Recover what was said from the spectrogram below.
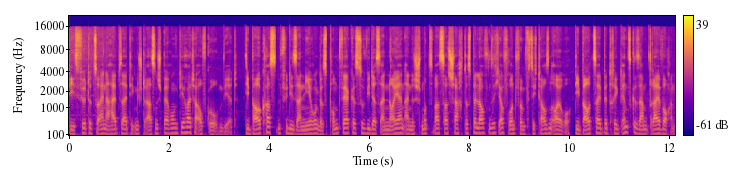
dies führte zu einer halbseitigen Straßensperrung, die heute aufgehoben wird. Die Baukosten für die Sanierung des Pumpwerkes sowie das Erneuern eines Schmutzwasserschachtes belaufen sich auf rund 50.000 Euro. Die Bauzeit beträgt insgesamt drei Wochen,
